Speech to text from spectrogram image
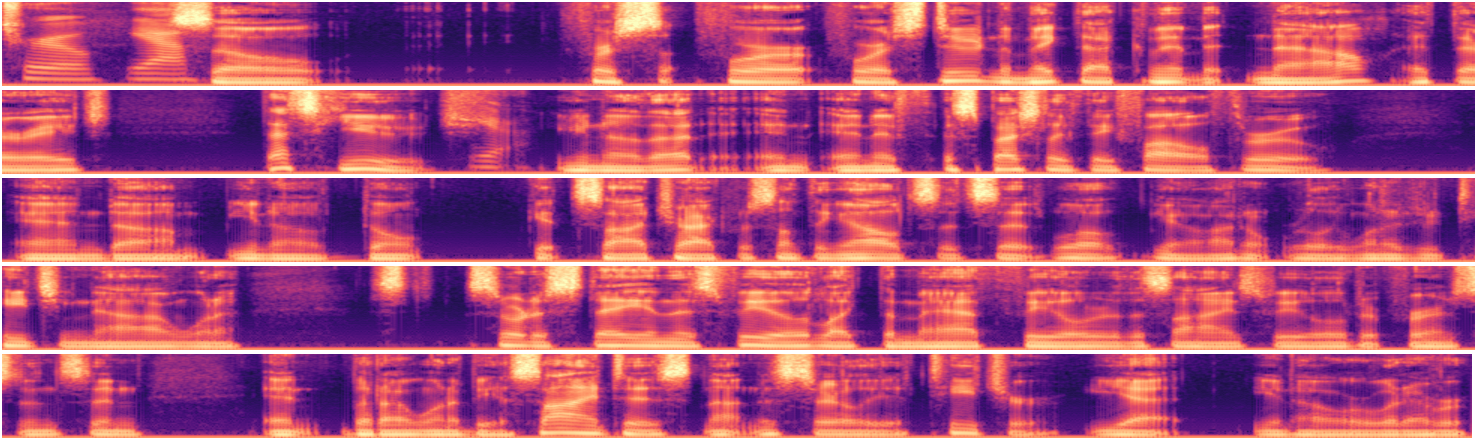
True. Yeah. So for for for a student to make that commitment now at their age, that's huge. Yeah. You know that, and and if especially if they follow through, and um, you know don't get sidetracked with something else that says, well, you know, I don't really want to do teaching now. I want to s- sort of stay in this field, like the math field or the science field, or for instance, and and but I want to be a scientist, not necessarily a teacher yet, you know, or whatever.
